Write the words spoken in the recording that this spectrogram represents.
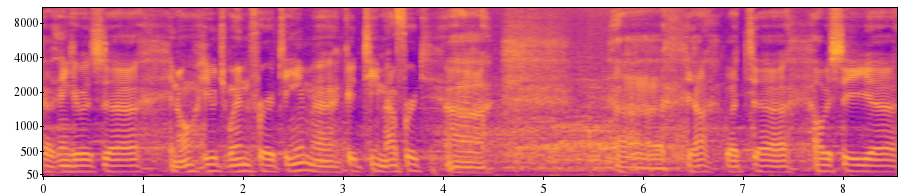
I think it was uh, you know a huge win for our team. Uh, good team effort. Uh, uh, yeah, but uh, obviously uh,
